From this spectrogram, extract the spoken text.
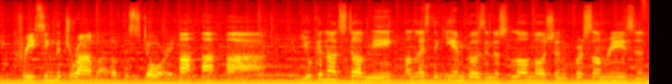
Increasing the drama of the story. Ha ha ha. You cannot stop me unless the game goes into slow motion for some reason,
